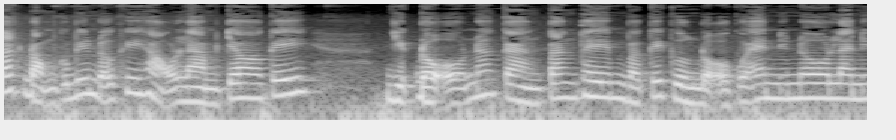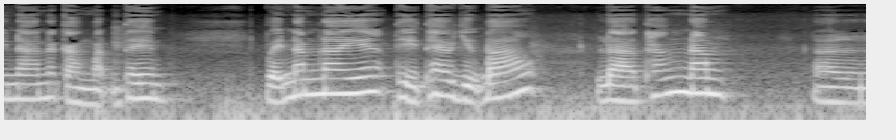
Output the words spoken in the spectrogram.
tác động của biến đổi khí hậu làm cho cái nhiệt độ nó càng tăng thêm và cái cường độ của El Nino, La Nina nó càng mạnh thêm. Vậy năm nay á, thì theo dự báo là tháng 5 à,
